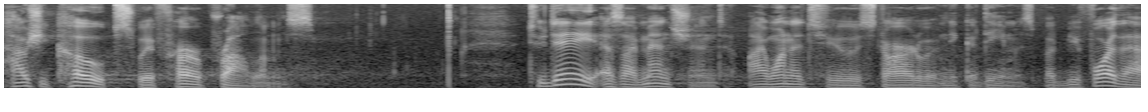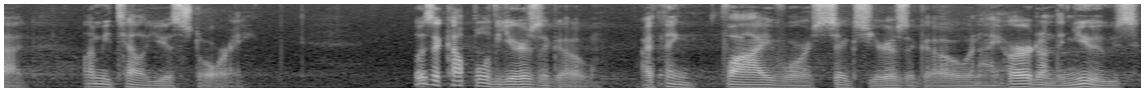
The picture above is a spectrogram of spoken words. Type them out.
how she copes with her problems. Today, as I mentioned, I wanted to start with Nicodemus, but before that, let me tell you a story. It was a couple of years ago, I think five or six years ago, and I heard on the news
